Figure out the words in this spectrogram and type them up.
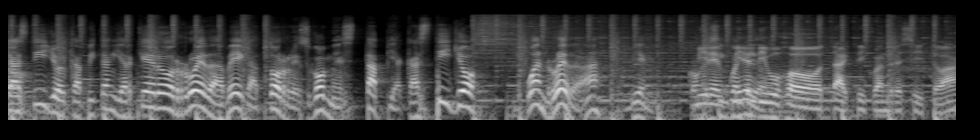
Castillo, el capitán y arquero, Rueda, Vega, Torres, Gómez, Tapia, Castillo, Juan Rueda, ¿ah? Bien. Mire el dibujo táctico, Andresito, ¿ah?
